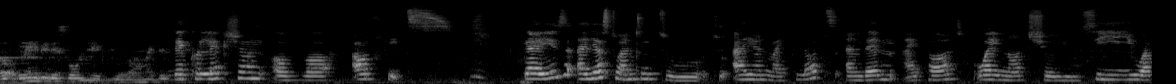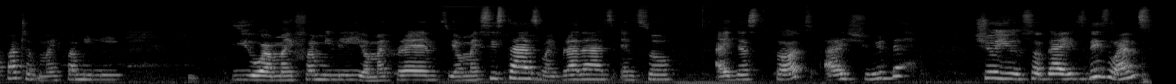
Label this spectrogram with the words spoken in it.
Oh, maybe this won't take too long. Just the collection of uh, outfits guys i just wanted to to iron my clothes and then i thought why not show you see you are part of my family you are my family you're my friends you're my sisters my brothers and so i just thought i should show you so guys these ones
